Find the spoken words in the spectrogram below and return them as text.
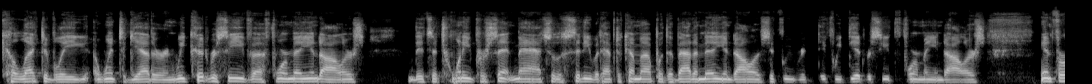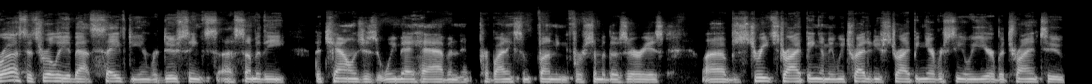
collectively went together, and we could receive uh, four million dollars it's a 20% match so the city would have to come up with about a million dollars if we re- if we did receive the 4 million dollars. And for us it's really about safety and reducing uh, some of the the challenges that we may have and providing some funding for some of those areas. Uh, street striping i mean we try to do striping every single year but trying to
